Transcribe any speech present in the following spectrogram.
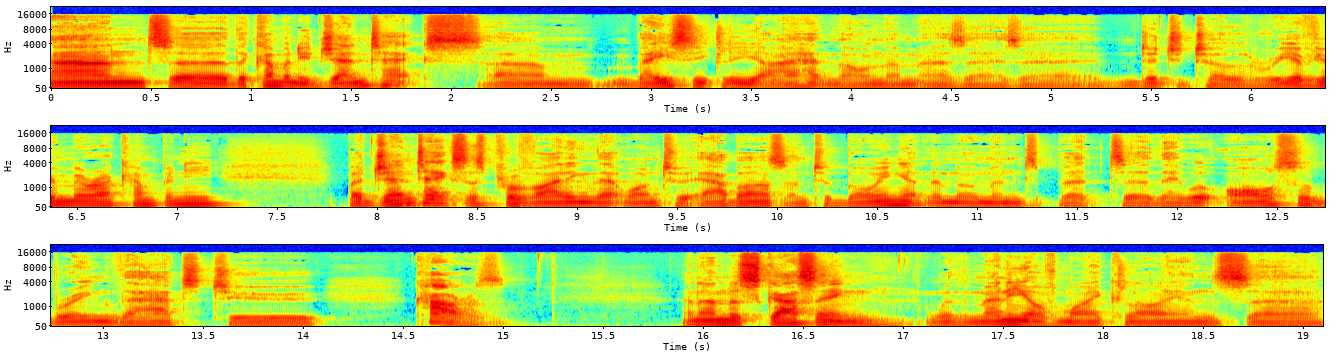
And uh, the company Gentex, um, basically, I had known them as a, as a digital rearview mirror company. But Gentex is providing that one to Airbus and to Boeing at the moment, but uh, they will also bring that to cars. And I'm discussing with many of my clients uh,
